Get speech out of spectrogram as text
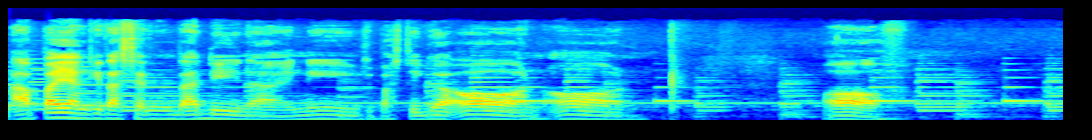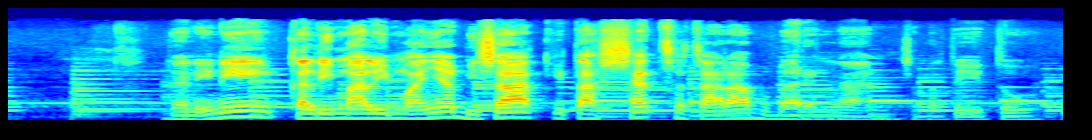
apa yang kita setting tadi. Nah, ini kipas 3 on, on, off. Dan ini kelima-limanya bisa kita set secara bebarengan seperti itu.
